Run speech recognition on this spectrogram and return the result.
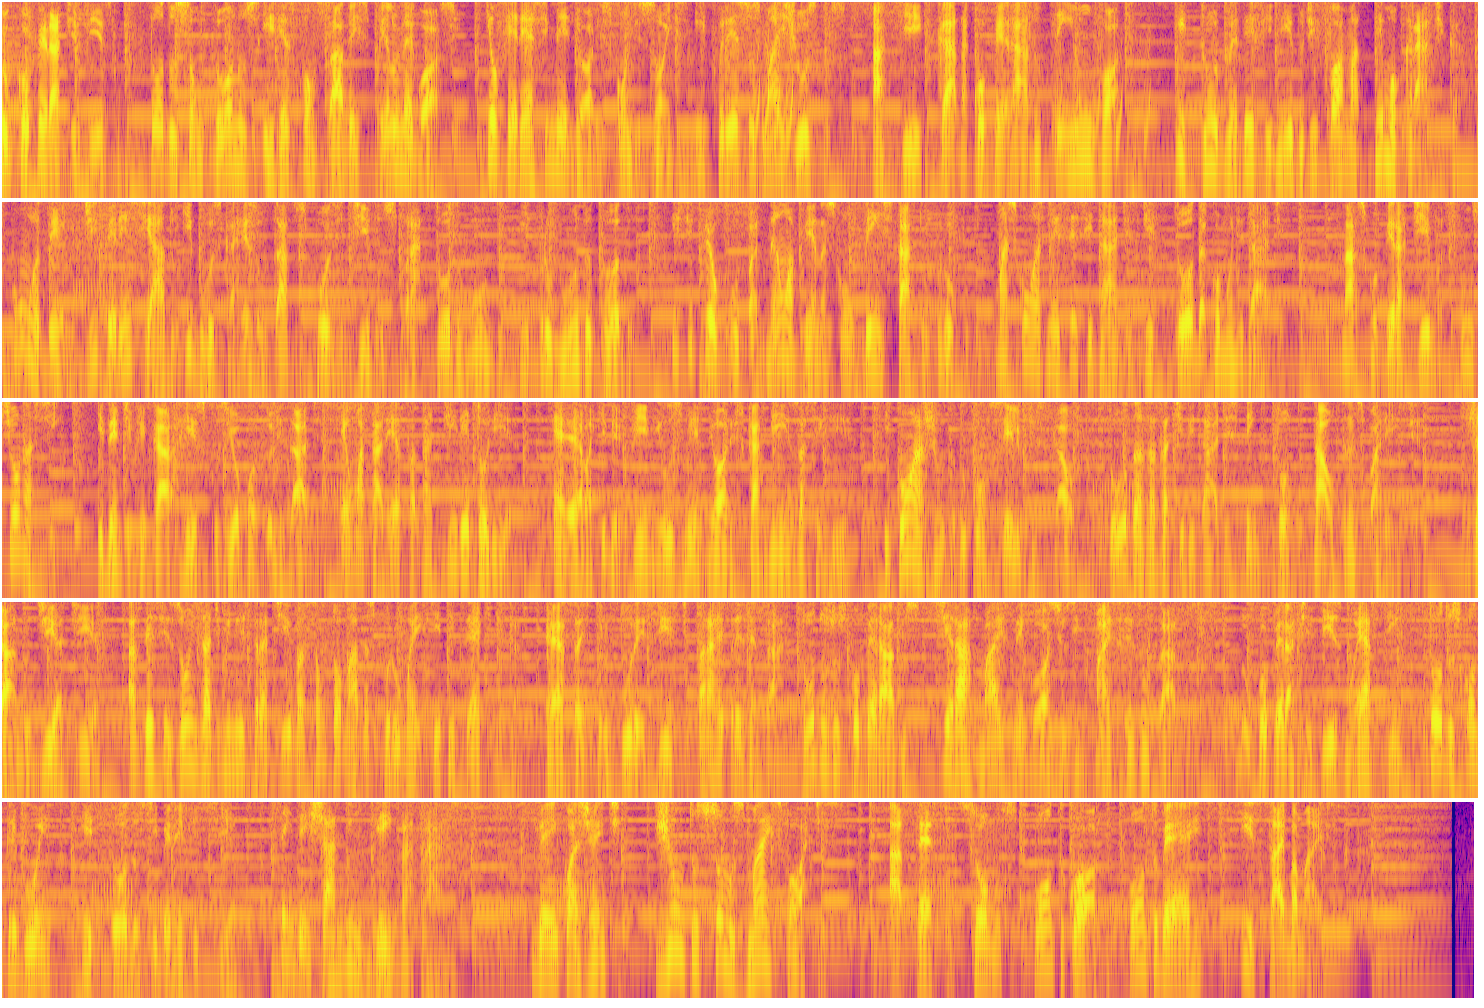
No cooperativismo, todos são donos e responsáveis pelo negócio, que oferece melhores condições e preços mais justos. Aqui, cada cooperado tem um voto. E tudo é definido de forma democrática. Um modelo diferenciado que busca resultados positivos para todo mundo e para o mundo todo. E se preocupa não apenas com o bem-estar do grupo, mas com as necessidades de toda a comunidade. Nas cooperativas funciona assim. Identificar riscos e oportunidades é uma tarefa da diretoria. É ela que define os melhores caminhos a seguir. E com a ajuda do Conselho Fiscal, todas as atividades têm total transparência. Já no dia a dia, as decisões administrativas são tomadas por uma equipe técnica. Essa estrutura existe para representar todos os cooperados, gerar mais negócios e mais resultados. No cooperativismo é assim: todos contribuem e todos se beneficiam, sem deixar ninguém para trás. Vem com a gente, juntos somos mais fortes. Acesse somos.coop.br e saiba mais.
